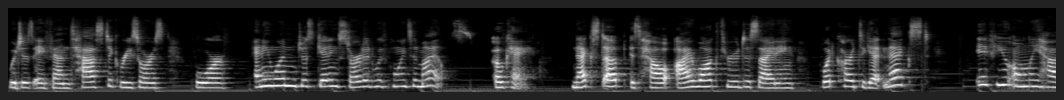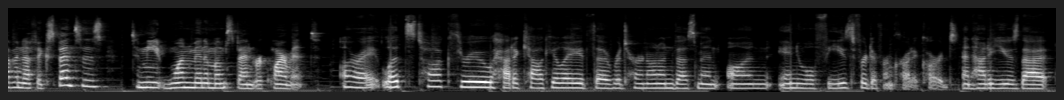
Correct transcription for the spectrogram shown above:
which is a fantastic resource for anyone just getting started with points and miles. Okay, next up is how I walk through deciding what card to get next if you only have enough expenses to meet one minimum spend requirement. All right, let's talk through how to calculate the return on investment on annual fees for different credit cards and how to use that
